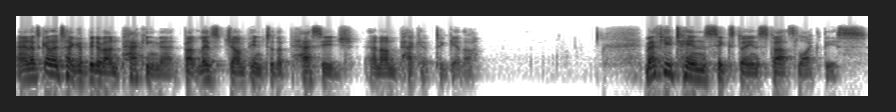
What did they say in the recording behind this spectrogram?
And it's going to take a bit of unpacking that, but let's jump into the passage and unpack it together. Matthew 10 16 starts like this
